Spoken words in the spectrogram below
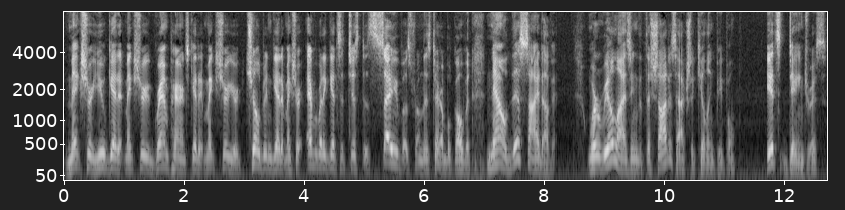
Make sure you get it. Make sure your grandparents get it. Make sure your children get it. Make sure everybody gets it just to save us from this terrible COVID. Now, this side of it, we're realizing that the shot is actually killing people. It's dangerous,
